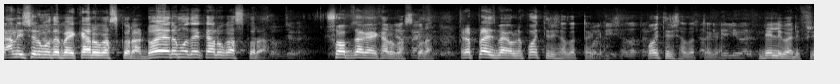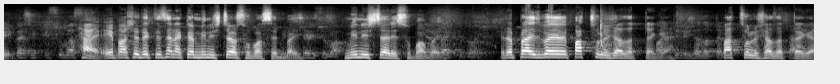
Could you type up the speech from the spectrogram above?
কানিসের মধ্যে ভাই কারও কাজ করা ডয়ের মধ্যে কারও কাজ করা সব জায়গায় কারও। কাজ করা এটা প্রাইস ভাই অনলি পঁয়ত্রিশ হাজার টাকা। পঁয়ত্রিশ হাজার টাকা। ডেলিভারি ফ্রি হ্যাঁ এই পাশে দেখতেছেন একটা মিনিস্টার সোফা সেট ভাই। মিনিস্টারি সোফা ভাই। এটা প্রাইস ভাই পাঁচচল্লিশ হাজার টাকা। পাঁচচল্লিশ হাজার টাকা।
